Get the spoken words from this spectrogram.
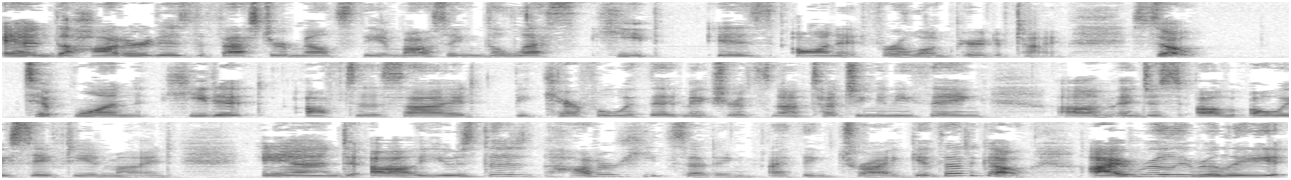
And the hotter it is, the faster it melts the embossing, the less heat is on it for a long period of time. So, tip one, heat it off to the side. Be careful with it. Make sure it's not touching anything um, and just always safety in mind. And uh, use the hotter heat setting. I think try give that a go. I really really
